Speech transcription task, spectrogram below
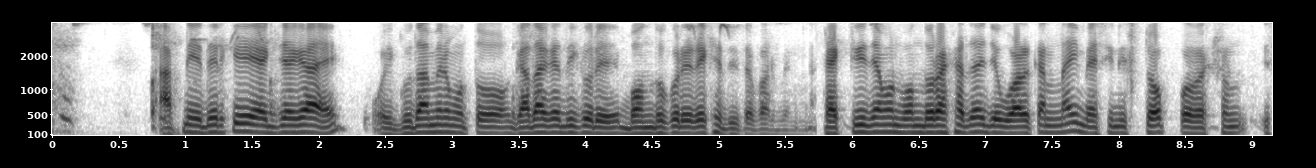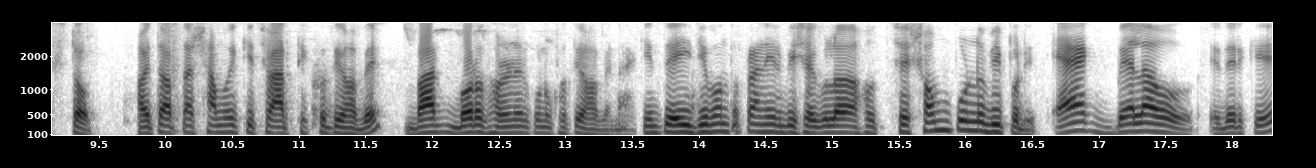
আপনি এদেরকে এক জায়গায় ওই গুদামের মতো গাদাগাদি করে বন্ধ করে রেখে দিতে পারবেন না। ফ্যাক্টরি যেমন বন্ধ রাখা যায় যে ওয়ার্কার নাই মেশিন স্টপ প্রোডাকশন স্টপ হয়তো আপনার সাময়িক কিছু আর্থিক ক্ষতি হবে বাট বড় ধরনের কোনো ক্ষতি হবে না। কিন্তু এই জীবন্ত প্রাণীর বিষয়গুলো হচ্ছে সম্পূর্ণ বিপরীত। এক বেলাও এদেরকে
